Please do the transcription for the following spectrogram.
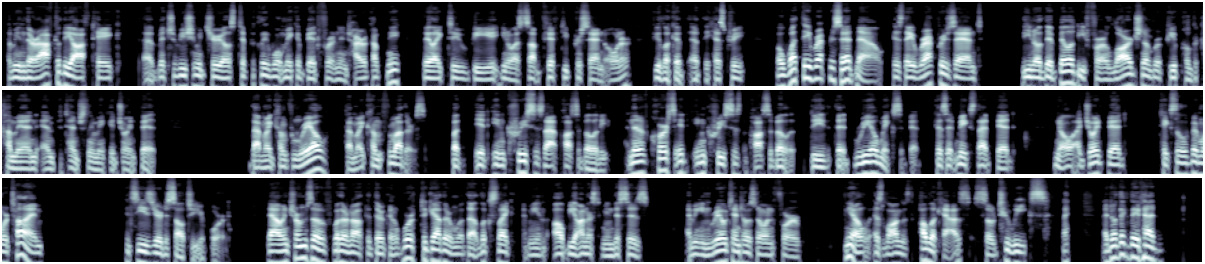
I mean, they're after the offtake. Uh, Mitsubishi Materials typically won't make a bid for an entire company. They like to be, you know, a sub 50% owner. If you look at, at the history, but what they represent now is they represent you know, the ability for a large number of people to come in and potentially make a joint bid. That might come from Rio, that might come from others, but it increases that possibility. And then, of course, it increases the possibility that Rio makes a bid because it makes that bid, you know, a joint bid takes a little bit more time. It's easier to sell to your board. Now, in terms of whether or not that they're going to work together and what that looks like, I mean, I'll be honest. I mean, this is, I mean, Rio Tinto is known for you know, as long as the public has. So two weeks. I, don't think they've had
